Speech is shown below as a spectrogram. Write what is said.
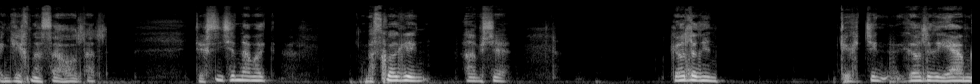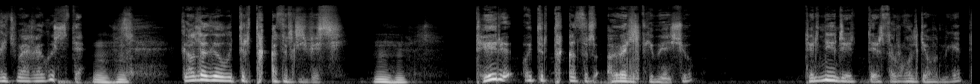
Ангийнхнаасаа хуулаад. Тэгсэн чинь намайг Москвагийн аа биш ээ. геологийн тэгчин геологи яам гэж байгаагүй шүү дээ. Геологийн удирдах газар гэж байсан. Тэр удирдах газар хуваарлт юм байна шүү. Тэрний дээр сургуульд явна гэд.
